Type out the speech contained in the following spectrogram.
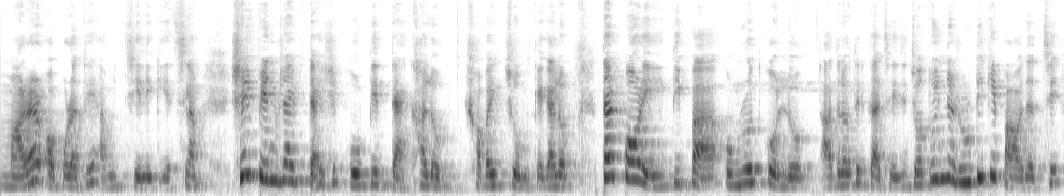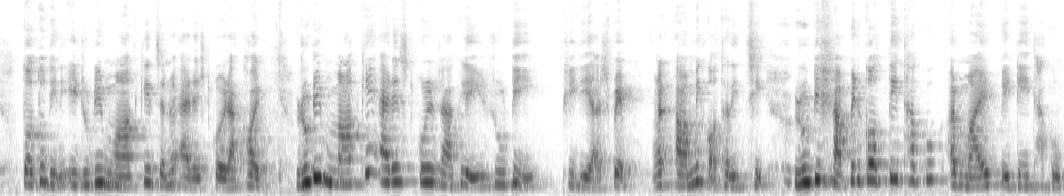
মারার অপরাধে আমি জেলে গিয়েছিলাম। সেই পেন ড্রাইভটা এসে কোর্টে দেখাল, সবাই চমকে গেল। তারপরেই দীপা অনুরোধ করল আদালতের কাছে যে যতদিন না রুটিকে পাওয়া যাচ্ছে, ততদিন এই রুডির মাকে যেন অ্যারেস্ট করে রাখা হয়। রুডির মাকে অ্যারেস্ট করে রাখলেই রুডি ফিরে আসবে। আর আমি কথা দিচ্ছি, রুটি সাপের গর্তেই থাকুক আর মায়ের পেটেই থাকুক,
